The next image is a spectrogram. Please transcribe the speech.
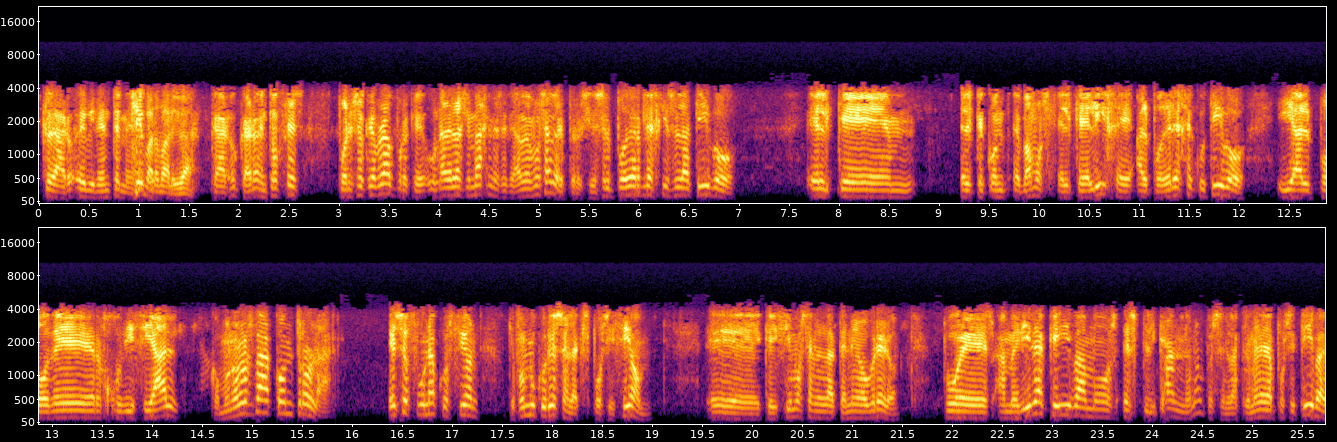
Claro, evidentemente. Qué barbaridad. Claro, claro. Entonces, por eso que quebrado, porque una de las imágenes decía, vamos a ver, pero si es el poder legislativo el que el que vamos, el que elige al poder ejecutivo y al poder judicial, ¿cómo no los va a controlar? Eso fue una cuestión que fue muy curiosa en la exposición eh, que hicimos en el Ateneo Obrero, pues a medida que íbamos explicando, ¿no? Pues en la primera diapositiva,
